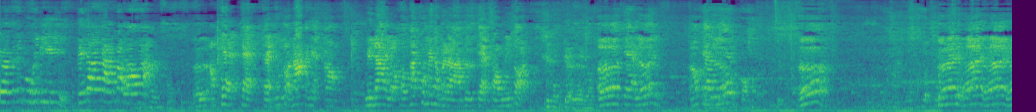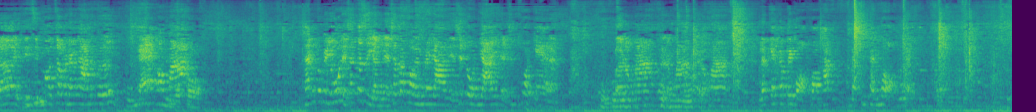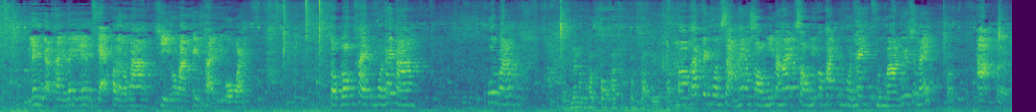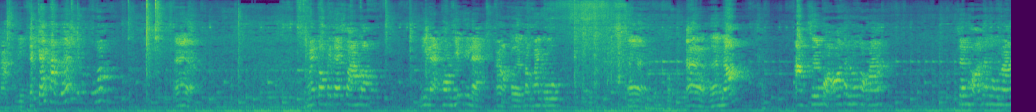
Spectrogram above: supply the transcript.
เราจะได้ดูให้ดีไม่ได้งานเปล่าเราอะ เออเอาแกะแกะแกะดูต่อหน้ากันเนี่ยเอาไม่ได้หรอกเขาพัดเขาไม่ธรรมดาเธอแกะซองนี้ก่อน ที่ผมแกะเลยครับเออ แกะเลย เอาแกะเลยเออ เฮ้ยเฮ้ยเฮ้ยเฮ้ยติดสินบนเจ้าพนักงานนะมึงแกะออกมา แล้วก็ฉันก็ไม่รู้เนี่ยฉันก็เสี่ยงเนี่ยฉันก็เป็นพยานเนี่ยฉันโดนย้ายเนี่ยฉันโทษแกแหละ ผมก็เปิไม่ดอรู้อกมาผเปิดมออกไม่มารู้เปิดออกมา แล้วแกก็ไปบอกพอพัดแบบที่ฉันบอกด้วย เล่นกับใครไม่เล่น แกะเปิดออกมา ฉีกออกมาเองถ่ายวีดีโอไว้ ตกลงใครเป็นคนให้มา พูดมาผมไม่รู้ครับพอพัดเป็นคนสั่งเองครับพอพัดเป็นคนสั่งให้เอาซองนี้มาให้แล้วซองนี้พอพัดเป็นคนให้คุณมาด้วยใช่ไหมครับ อะเปิดมา นี่จะแก้ตัดเลยไม่ต้องกลัวเออไม่ต้องไปแจ้งความหรอก นี่แหละพรทิพย์นี่แหละอ้าวเปิดออกมาดู เออครับเออเงินเนาะอะเชิญหมอธนงออกมา เชิญหมอธนงมา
